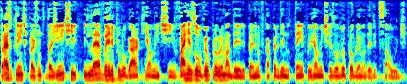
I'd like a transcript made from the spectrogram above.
traz o cliente para junto da gente e leva ele para o lugar que realmente vai resolver o problema dele, para ele não ficar perdendo tempo e realmente resolver o problema dele de saúde.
